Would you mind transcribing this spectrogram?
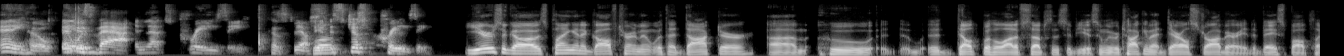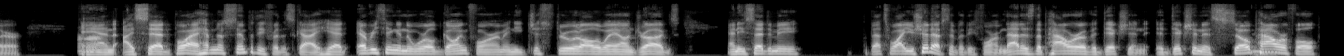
Anywho, it was that, and that's crazy because yes, well, it's just crazy. Years ago, I was playing in a golf tournament with a doctor um, who uh, dealt with a lot of substance abuse, and we were talking about Darryl Strawberry, the baseball player. Uh-huh. And I said, Boy, I have no sympathy for this guy. He had everything in the world going for him, and he just threw it all away on drugs. And he said to me, That's why you should have sympathy for him. That is the power of addiction. Addiction is so mm-hmm. powerful,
